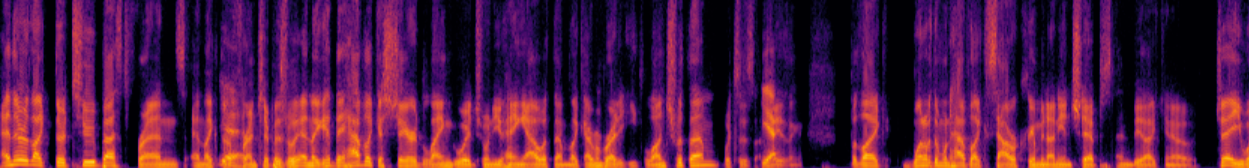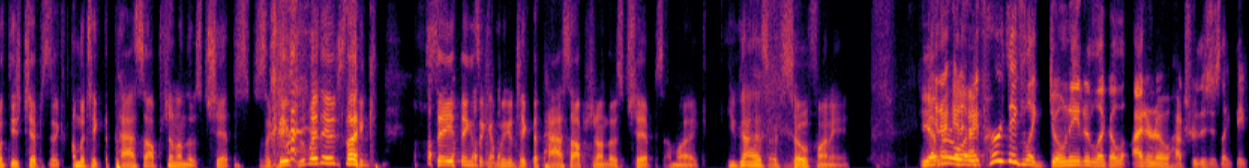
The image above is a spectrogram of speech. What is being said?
And they're like their two best friends and like their Yeah. friendship is really and they, they have like a shared language when you hang out with them. Like i remember i'd eat lunch with them which is Yeah. amazing. But like one of them would have like sour cream and onion chips and be like you know jay you want these chips? He's like i'm gonna take the pass option on those chips. Just like they, the way they would just like say things like i'm gonna take the pass option on those chips. I'm like you guys are so funny Do you and, I, and like, I've heard they've like donated like a I don't know how true this is like they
